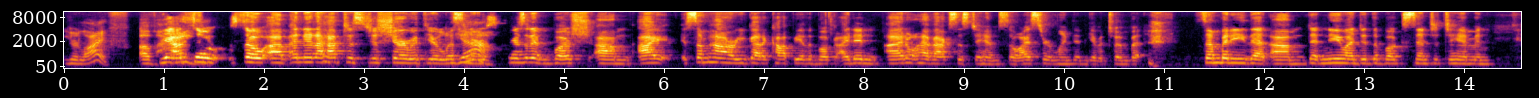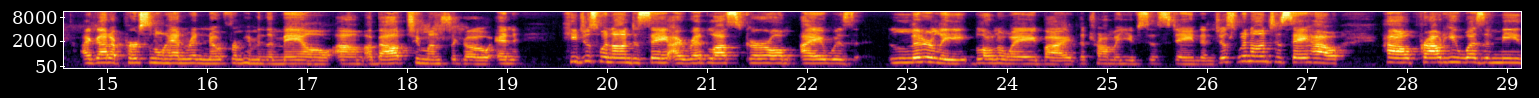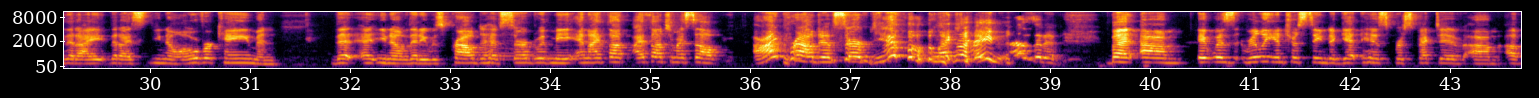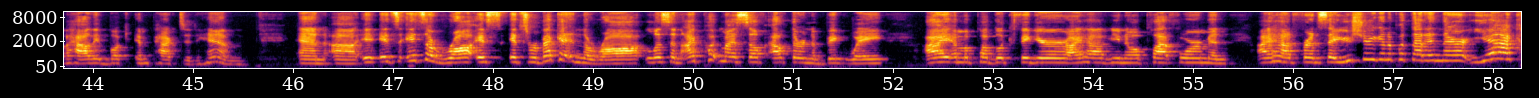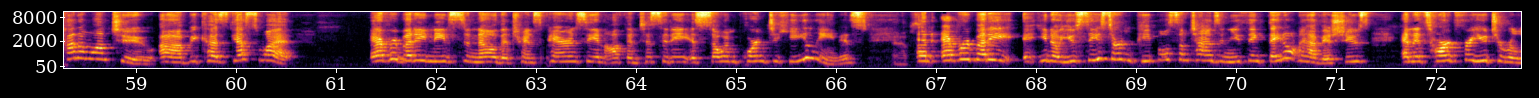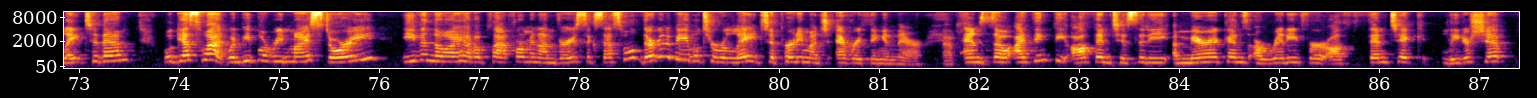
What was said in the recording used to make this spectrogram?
your life of yeah so you- so um and then i have to just share with your listeners Yeah. president bush um i somehow you got a copy of the book i didn't i don't have access to him so i certainly didn't give it to him but somebody that um that knew i did the book sent it to him and i got a personal handwritten note from him in the mail um about two months ago and he just went on to say i read lost girl i was literally blown away by the trauma you've sustained and just went on to say how how proud he was of me that I that I you know overcame and that uh, you know that he was proud to have served with me. And I thought I thought to myself I'm proud to have served you. Like Right. you're president. But um, it was really interesting to get his perspective um, of how the book impacted him. And uh, it, it's it's a raw it's it's Rebecca in the raw. Listen I put myself out there in a big way. I am a public figure. I have you know a platform and I had friends say, "You sure you're going to put that in there?" Yeah, I kind of want to, uh, because guess what? Everybody needs to know that transparency and authenticity is so important to healing. It's and everybody, you know, you see certain people sometimes, and you think they don't have issues, and it's hard for you to relate to them. Well, guess what? When people read my story, even though I have a platform and I'm very successful, they're going to be able to relate to pretty much everything in there. Absolutely. And so I think the authenticity, Americans are ready for authentic leadership.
